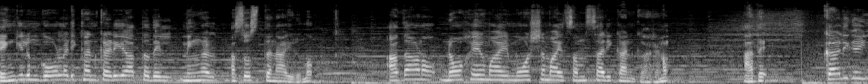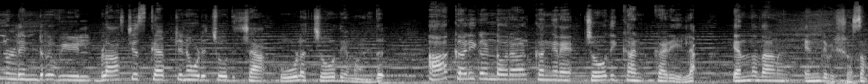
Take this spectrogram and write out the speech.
എങ്കിലും ഗോൾ അടിക്കാൻ കഴിയാത്തതിൽ നിങ്ങൾ അസ്വസ്ഥനായിരുന്നു. അതാണോ നോഹയുമായി മോശമായി സംസാരിക്കാൻ കാരണം? അതെ. കളി കഴിഞ്ഞുള്ള ഇന്റർവ്യൂവിൽ ബ്ലാസ്റ്റേഴ്സ് ക്യാപ്റ്റനോട് ചോദിച്ച ഊള ചോദ്യമാണിത്. ആ കളി കണ്ട ഒരാൾക്കങ്ങനെ ചോദിക്കാൻ കഴിയില്ല എന്നതാണ് എന്റെ വിശ്വാസം.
